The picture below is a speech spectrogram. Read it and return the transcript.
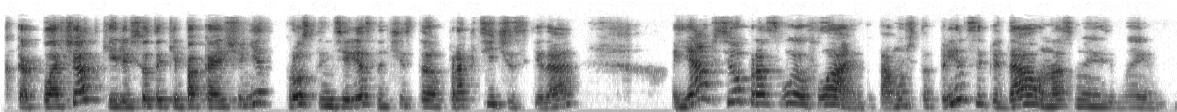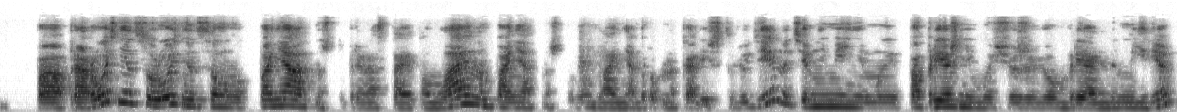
как площадки, или все-таки пока еще нет. Просто интересно чисто практически, да. Я все про свой офлайн, потому что, в принципе, да, у нас мы, мы про розницу. Розница, понятно, что прирастает онлайном, понятно, что в онлайне огромное количество людей, но тем не менее мы по-прежнему еще живем в реальном мире.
